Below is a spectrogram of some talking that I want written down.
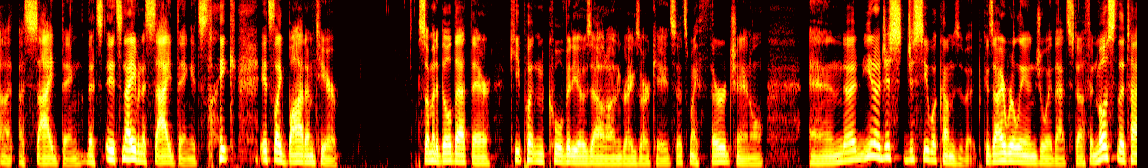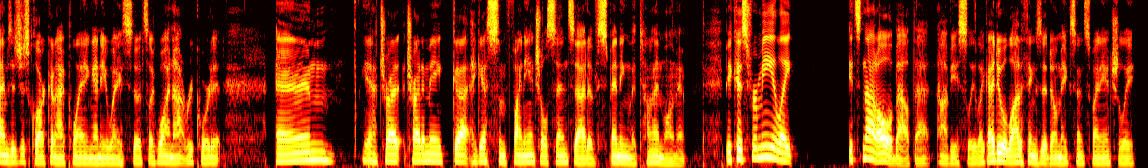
a, a side thing. That's it's not even a side thing. It's like it's like bottom tier. So I'm going to build that there. Keep putting cool videos out on Greg's Arcade. So that's my third channel, and uh, you know just just see what comes of it because I really enjoy that stuff. And most of the times it's just Clark and I playing anyway. So it's like why not record it? And yeah, try try to make uh, I guess some financial sense out of spending the time on it. Because for me, like, it's not all about that, obviously. Like, I do a lot of things that don't make sense financially,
